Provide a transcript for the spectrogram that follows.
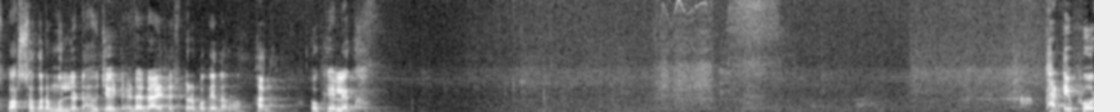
স্পর্শকর মূল্যটা হচ্ছে এইটা এটা ডাইরেক্ট সূত্র পকাই দেব হল ওকে লেখ থার্টি ফোর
